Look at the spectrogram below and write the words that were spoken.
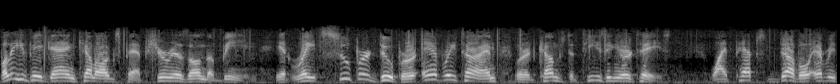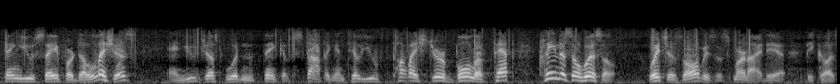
Believe me, gang, Kellogg's Pep sure is on the beam. It rates super duper every time when it comes to teasing your taste. Why, Pep's double everything you say for delicious, and you just wouldn't think of stopping until you've polished your bowl of Pep clean as a whistle. Which is always a smart idea, because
